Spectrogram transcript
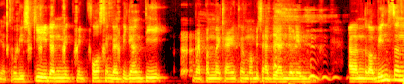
ya Trubisky dan Mick, Mick Foles yang ganti-ganti, weapon mereka yang cuma bisa diandelin Allen Robinson,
